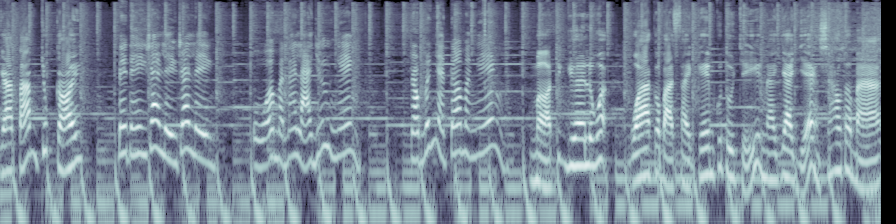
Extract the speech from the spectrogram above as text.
Gà tám chút coi. Đây đây, ra liền, ra liền. Ủa mà nay lạ dữ ngang. Rồng đến nhà tơ mà ngang. Mệt thấy ghê luôn á. Qua coi bà xài kem của tôi chỉ hôm nay da dẻ làm sao thôi mà.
